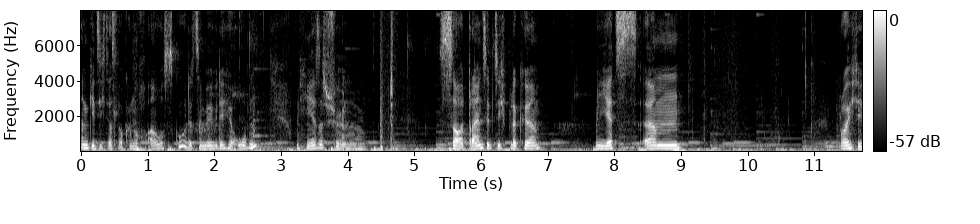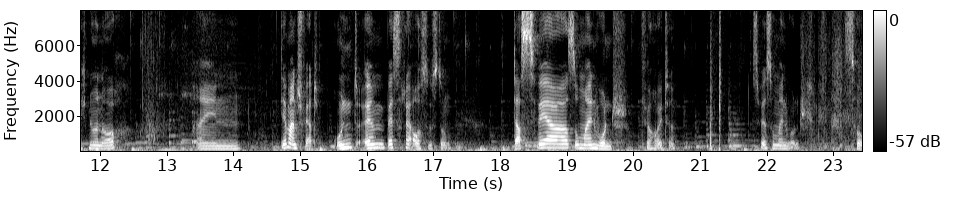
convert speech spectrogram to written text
Dann geht sich das locker noch aus. Gut, jetzt sind wir wieder hier oben. Und hier ist es schön. So, 73 Blöcke. Und jetzt ähm, bräuchte ich nur noch ein Diamantschwert und ähm, bessere Ausrüstung. Das wäre so mein Wunsch für heute. Das wäre so mein Wunsch. So.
